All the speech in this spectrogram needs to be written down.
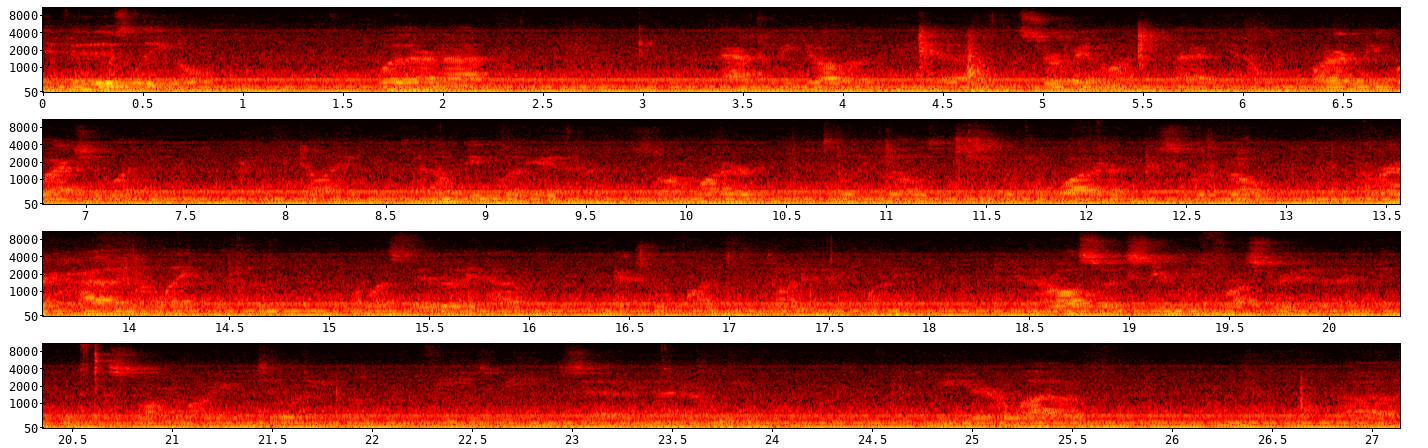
if it is legal, whether or not, after we get all the, the uh, survey money back, you know, what are people actually looking to donate? Because I know people are getting their stormwater utility bills, with the water, sewer bill, are very highly unlikely, unless they really have extra funds to donate any money. And they're also extremely frustrated, I think, with the stormwater utility fees being set. I mean, I know we, we hear a lot of uh,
